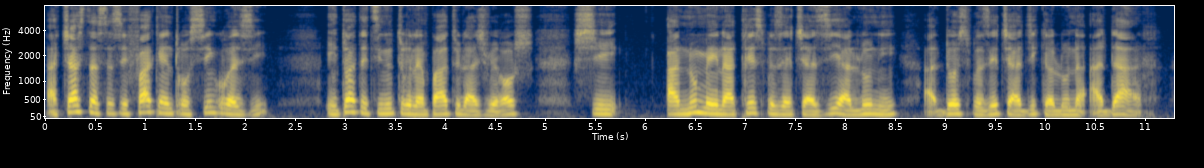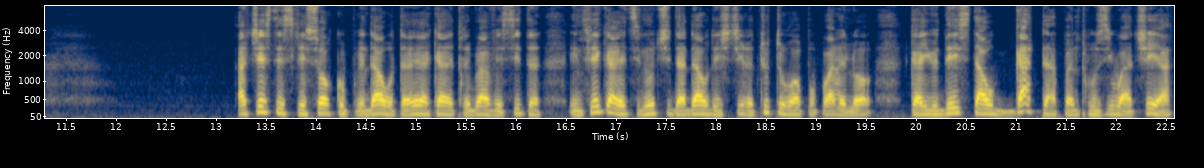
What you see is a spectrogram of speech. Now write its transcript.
Aceasta să se facă într-o singură zi, în toate ținuturile împăratului Așveroș și anume în a 13-a zi a lunii a 12 adică luna Adar. Aceste scrisori cuprindeau o tărere care trebuia vestită în fiecare ținut și dădeau de știre tuturor popoarelor că iudei stau gata pentru ziua aceea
